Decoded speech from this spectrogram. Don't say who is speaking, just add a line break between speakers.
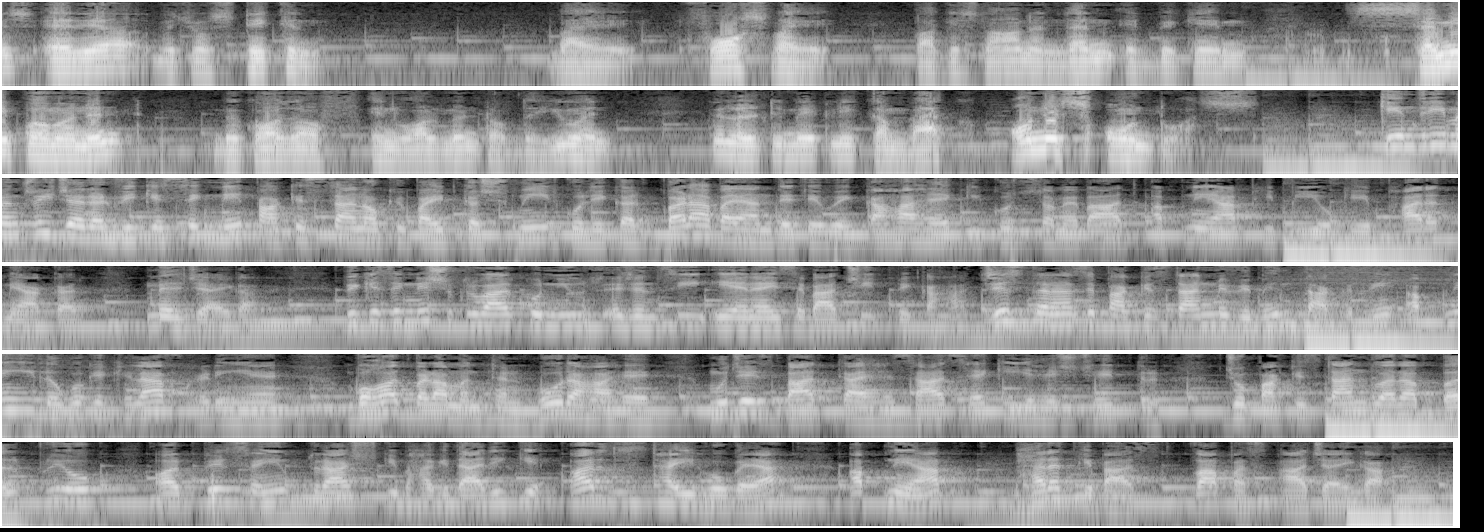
this area which was taken by force by Pakistan and then it became semi-permanent because of involvement of the UN will ultimately come back on its own to us.
केंद्रीय मंत्री general VK Singh ने Pakistan occupied Kashmir को लेकर बड़ा बयान देते हुए कहा है कि कुछ समय बाद अपने आप ही पीओके भारत में आकर मिल जाएगा। वीके सिंह ने शुक्रवार को न्यूज़ एजेंसी एएनआई से बातचीत में कहा, जिस तरह से पाकिस्तान में विभिन्न ताकतें अपने ही लोगों के खिलाफ खड़ी हैं, बहुत बड़ा मंथन हो रहा है। मुझे इस बात का एहसास है कि यह क्षेत्र, जो पाकिस्तान द्वारा बल प्रयोग और फिर संयुक्त राष्ट्र की भागीदारी के अर्ध स्थायी हो गया, अपने आप भारत के पास वापस आ जाएगा।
